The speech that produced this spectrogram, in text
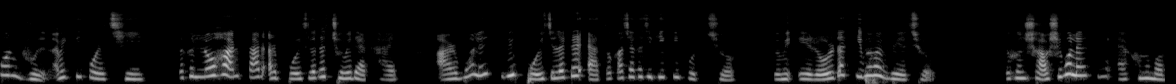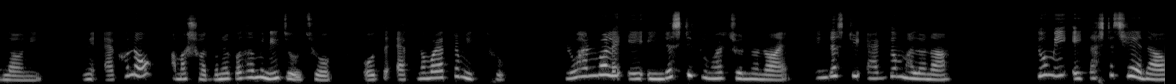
কোন ভুল? আমি কি করেছি? তখন লোহান তার আর পরিচালকের ছবি দেখায়। আর বলে, তুমি পরিচালকের এত কাছাকাছি কি কি করছ? তুমি এই রোলটা কীভাবে পেয়েছ? তখন সাহসী বলে, তুমি এখনও বদলাওনি। তুমি এখনও আমার সদ্বনের কথা মেনে চলছো। ও তো এক নম্বর একটা মিথ্যুক। রোহান বলে এই ইন্ডাস্ট্রি তোমার জন্য নয়। ইন্ডাস্ট্রি একদম ভালো না। তুমি এই কাজটা ছেড়ে দাও।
